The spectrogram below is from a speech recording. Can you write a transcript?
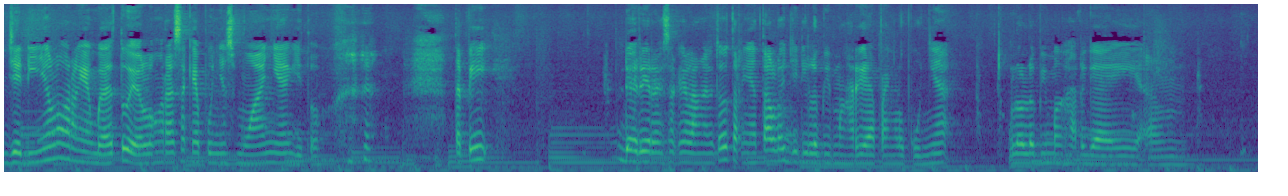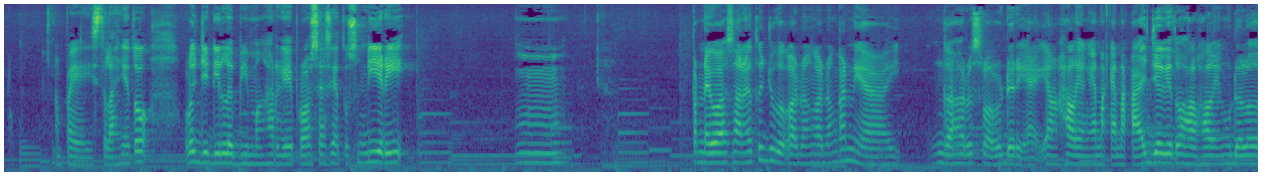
jadinya lo orang yang batu ya lo ngerasa kayak punya semuanya gitu. Tapi dari rasa kehilangan itu ternyata lo jadi lebih menghargai apa yang lo punya. Lo lebih menghargai um, apa ya istilahnya tuh lo jadi lebih menghargai prosesnya tuh sendiri. Hmm, pendewasaan itu juga kadang-kadang kan ya nggak harus selalu dari yang hal yang enak-enak aja gitu hal-hal yang udah lo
